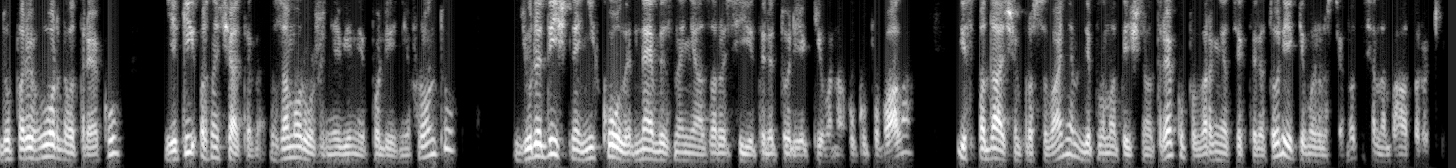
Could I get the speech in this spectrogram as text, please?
до переговорного треку, який означатиме замороження війни по лінії фронту, юридичне ніколи не визнання за Росією територій, які вона окупувала, і з подальшим просуванням дипломатичного треку повернення цих територій, які може розтягнутися на багато років.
